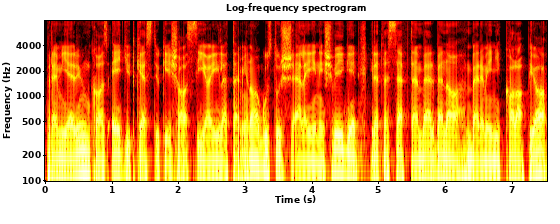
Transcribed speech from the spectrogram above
premierünk, az Együtt kezdtük és a Szia életem ilyen augusztus elején és végén, illetve szeptemberben a Bereményi kalapja,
